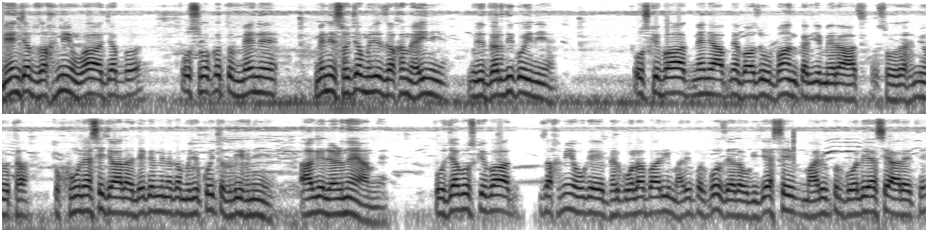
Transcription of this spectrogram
मैं जब ज़ख्मी हुआ जब उस वक्त तो मैंने मैंने सोचा मुझे ज़ख़म है ही नहीं है मुझे दर्द ही कोई नहीं है। उसके बाद मैंने अपने बाजू बाँध कर ये मेरा हाथ वक्त ज़ख्मी होता तो खून ऐसे जा रहा है लेकिन मैंने कहा मुझे कोई तकलीफ़ नहीं है आगे लड़ना है हमने। तो जब उसके बाद ज़ख्मी हो गए फिर गोलाबारी हमारे ऊपर बहुत ज़्यादा होगी जैसे हमारे ऊपर गोले ऐसे आ रहे थे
